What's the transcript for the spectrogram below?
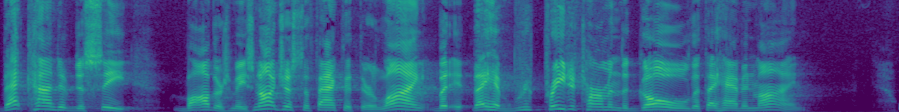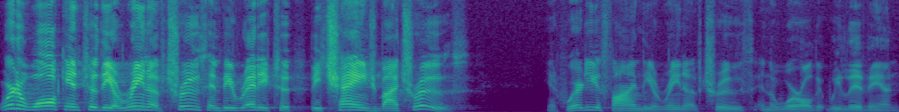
That kind of deceit bothers me. It's not just the fact that they're lying, but it, they have predetermined the goal that they have in mind. We're to walk into the arena of truth and be ready to be changed by truth. Yet, where do you find the arena of truth in the world that we live in?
